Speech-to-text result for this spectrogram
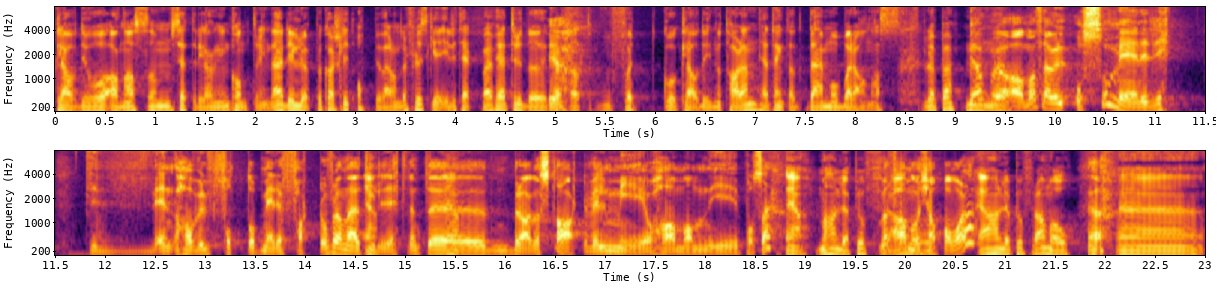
Claudio og Anna som setter i gang en kontring der. De løper kanskje litt oppi hverandre, for det irriterte meg. For jeg trodde Ja. at hvorfor går Claudio inn og tar den? Jeg tenkte at der må bare Anas løpe. Ja, for Anas er vel også mer rettvendt Har vel fått opp mer fart òg, for han er jo Ja. tidligere rettvendt. Ja. Braga starter vel med å ha mannen i, på seg. ja, men han løper jo fra Men faen, kjapp han var, da! Ja, han løper jo fra Mo. Ja. Eh,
